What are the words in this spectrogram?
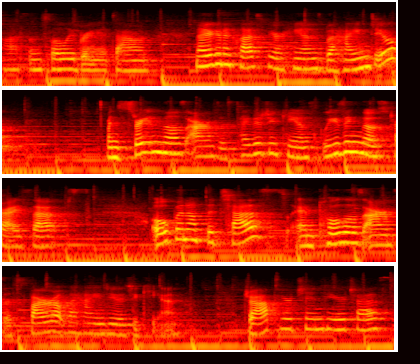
Awesome, slowly bring it down. Now you're gonna clasp your hands behind you and straighten those arms as tight as you can, squeezing those triceps. Open up the chest and pull those arms as far out behind you as you can. Drop your chin to your chest.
